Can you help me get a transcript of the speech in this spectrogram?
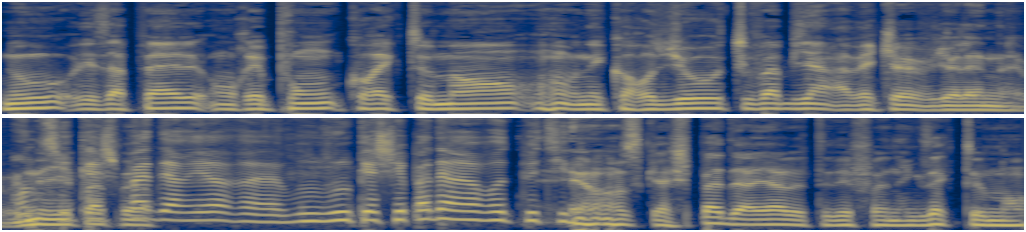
Nous, les appels, on répond correctement, on est cordiaux, tout va bien avec euh, Violaine. On ne se cache pas, derrière, euh, vous ne vous cachez pas derrière votre petit nom. On se cache pas derrière le téléphone, exactement.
